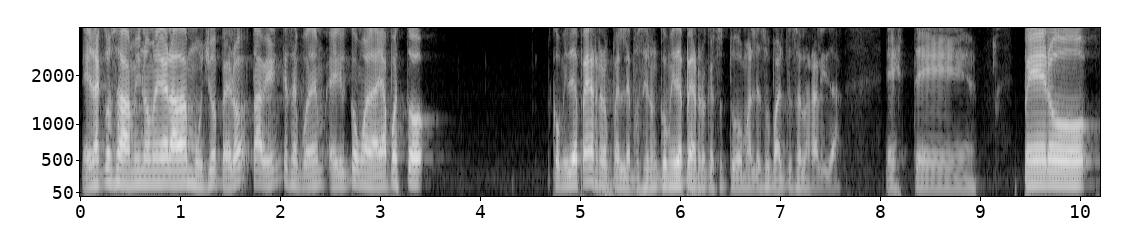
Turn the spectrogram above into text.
esas cosas a mí no me agradan mucho, pero está bien que se pueden. Él, como le haya puesto comida de perro, pues le pusieron comida de perro, que eso estuvo mal de su parte, esa es la realidad. Este. Pero.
